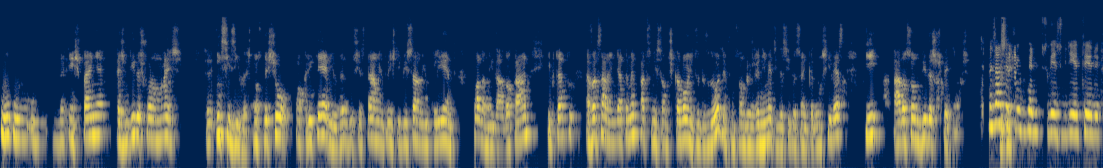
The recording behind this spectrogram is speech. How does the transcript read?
o, o, em Espanha as medidas foram mais incisivas. Não se deixou ao critério da negociação entre a instituição e o cliente qual a medida a adotar e, portanto, avançaram imediatamente para a definição de escalões de devedores em função dos rendimentos e da situação em que cada um estivesse e a adoção de medidas respectivas. Mas acha que o governo português deveria ter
